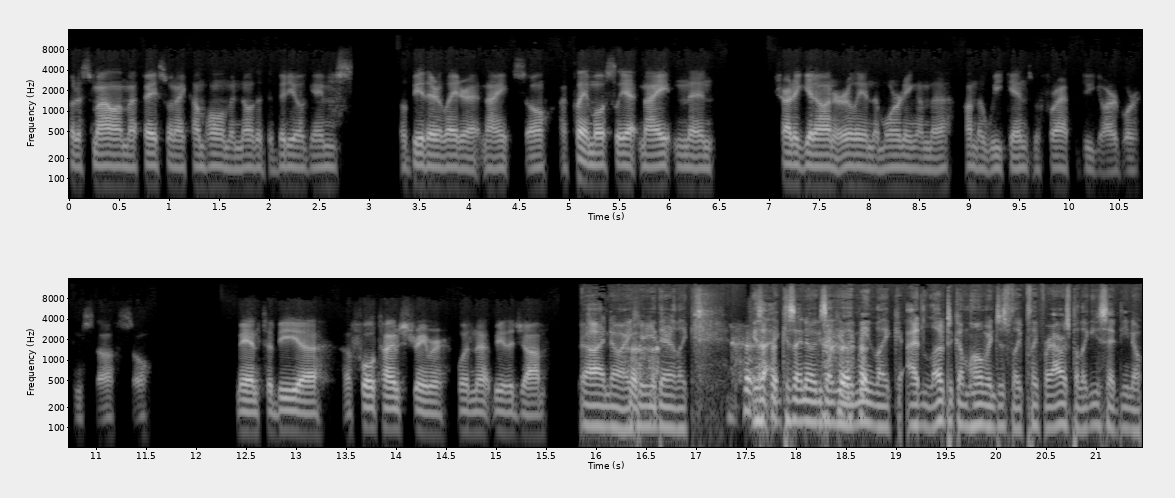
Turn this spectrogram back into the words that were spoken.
put a smile on my face when I come home and know that the video games will be there later at night. So I play mostly at night and then try to get on early in the morning on the on the weekends before I have to do yard work and stuff. So man, to be a, a full time streamer, wouldn't that be the job? Uh, I know, I hear you there. Like, because I, I know exactly what I mean. Like, I'd love to come home and just like play for hours, but like you said, you know,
